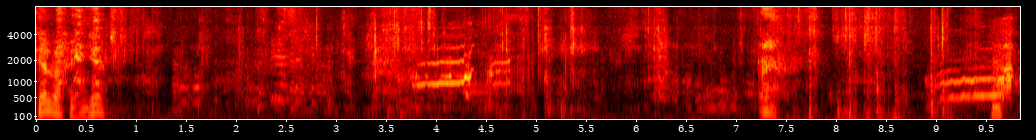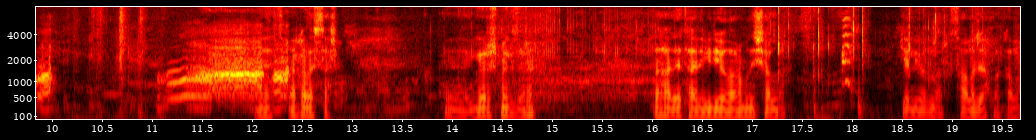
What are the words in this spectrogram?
Gel bakayım gel. Evet arkadaşlar. Ee, görüşmek üzere. Daha detaylı videolarımız inşallah geliyorlar. Sağlıcakla kalın.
